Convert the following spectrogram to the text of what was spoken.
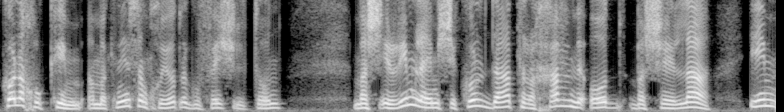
כל החוקים המקנים סמכויות לגופי שלטון, משאירים להם שיקול דעת רחב מאוד בשאלה אם,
